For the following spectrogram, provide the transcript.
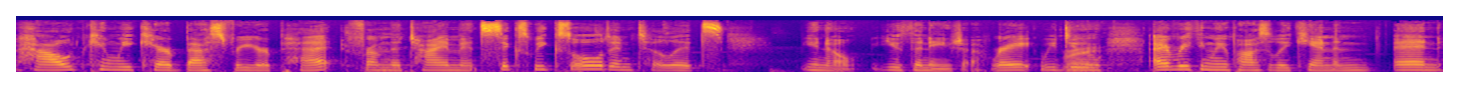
how can we care best for your pet from the mm-hmm. time it's six weeks old until it's you know, euthanasia, right? We do right. everything we possibly can. And, and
